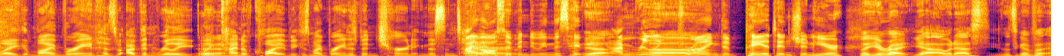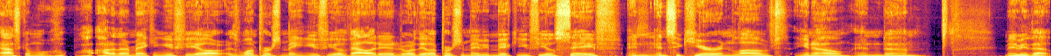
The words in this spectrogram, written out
like my brain has I've been really like kind of quiet because my brain has been churning this entire I've also been doing the same Yeah. thing. I'm really Um, trying to pay attention here. But you're right. Yeah, I would ask. Let's go. Ask them wh- how they're making you feel. Is one person making you feel validated, or the other person maybe making you feel safe and, and secure and loved? You know, and um, maybe that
